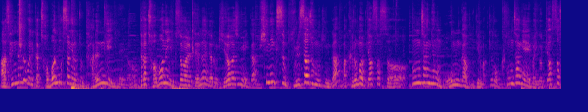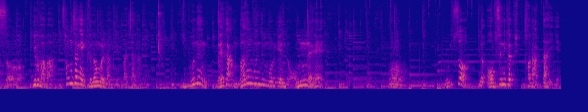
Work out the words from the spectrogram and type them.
아 생각해보니까 저번 육성이랑 좀 다른 게 있네요. 제가 저번에 육성할 때는 여러분 기억하십니까? 피닉스 불사조 무기인가? 막 그런 걸 꼈었어. 성장형 모험가 무기를 막 끼고 성장에 막 이걸 꼈었어. 이거 봐봐. 성장의 근원물 담긴 맞잖아. 이번엔 내가 안 받은 건지 모르겠는데 없네. 어. 없어. 근데 없으니까 더 낫다 이게.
